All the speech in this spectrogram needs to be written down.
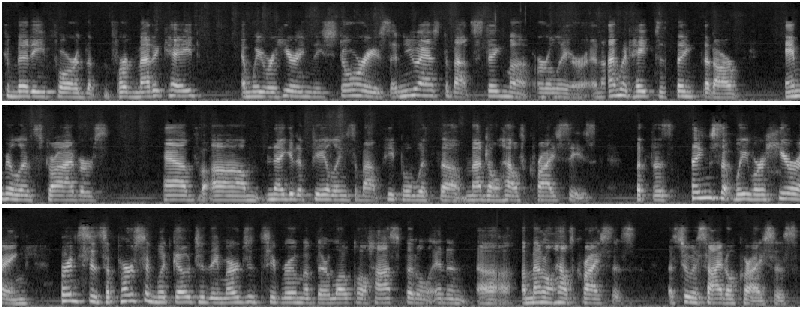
Committee for the for Medicaid, and we were hearing these stories. And you asked about stigma earlier, and I would hate to think that our ambulance drivers have um, negative feelings about people with uh, mental health crises. But the things that we were hearing, for instance, a person would go to the emergency room of their local hospital in an, uh, a mental health crisis, a suicidal crisis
